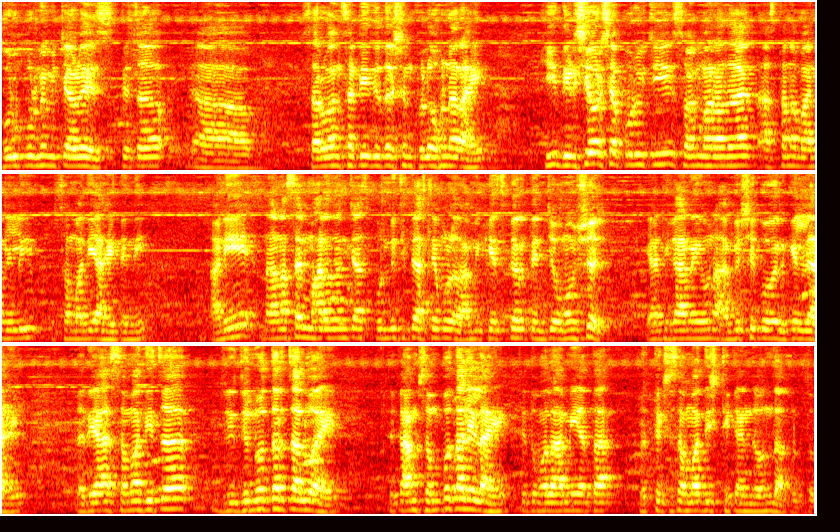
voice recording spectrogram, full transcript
गुरुपौर्णिमेच्या वेळेस त्याचं सर्वांसाठी ते दर्शन खुलं होणार आहे. ही दीडशे वर्षापूर्वीची स्वामी महाराजात असताना बांधलेली समाधी आहे त्यांनी. आणि नानासाहेब महाराजांची आज पुण्यतिथी असल्यामुळं आम्ही केचकर त्यांचे वंशज या ठिकाणी येऊन अभिषेक वगैरे केलेले आहे. तर या समाधीचं जे जीर्णोद्धार चालू आहे ते काम संपत आलेलं आहे ते तुम्हाला आम्ही आता प्रत्यक्ष समाधीच ठिकाणी जाऊन दाखवतो.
